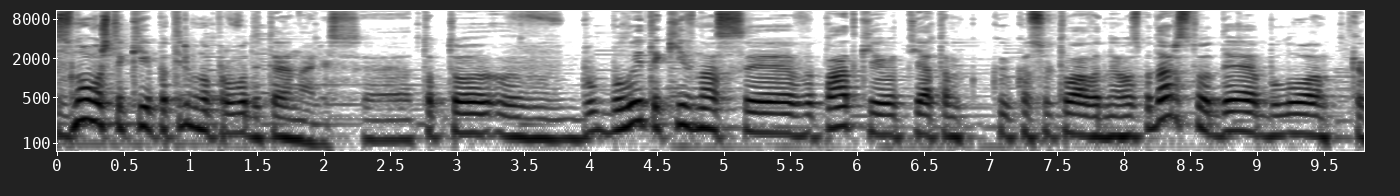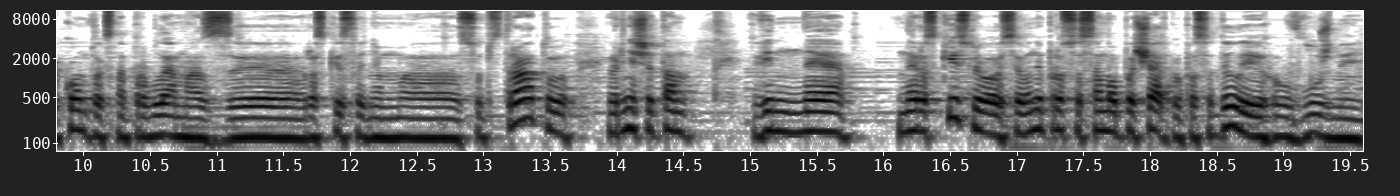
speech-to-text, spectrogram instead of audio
Знову ж таки, потрібно проводити аналіз. Е, Тобто були такі в нас е, випадки. От я там консультував одне господарство, де була така комплексна проблема з е, розкисленням е, субстрату. Верніше, там він не, не розкислювався, вони просто з самого початку посадили його в лужний,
